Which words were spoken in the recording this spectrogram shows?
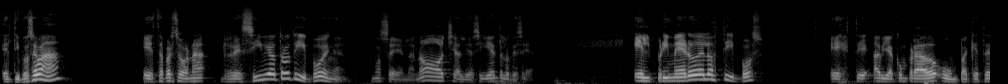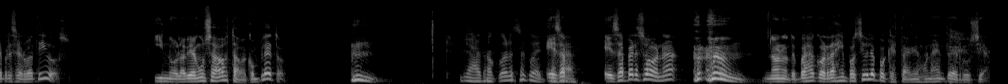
El tipo se va. Esta persona recibe a otro tipo en, no sé, en la noche, al día siguiente, lo que sea. El primero de los tipos este, había comprado un paquete de preservativos y no lo habían usado, estaba completo. Ya, me acuerdo ese cuento. Esa, esa persona, no, no te puedes acordar, es imposible porque están, es una gente de Rusia.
